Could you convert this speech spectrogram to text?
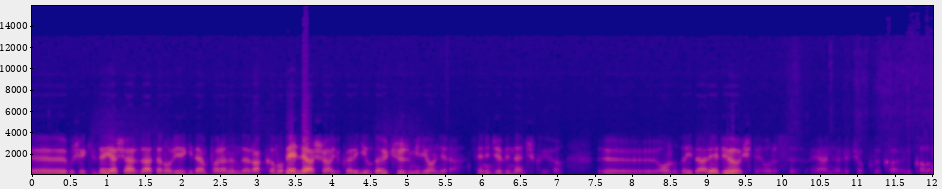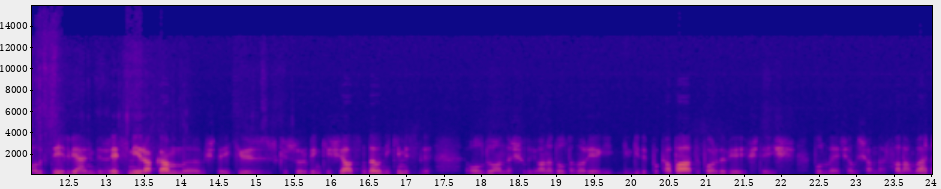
e, bu şekilde yaşar. Zaten oraya giden paranın da rakamı belli aşağı yukarı. Yılda 300 milyon lira senin cebinden çıkıyor. E, onu da idare ediyor işte orası. Yani öyle çok da kalabalık değil. Yani bir resmi rakam e, işte 200 küsur bin kişi aslında onun iki misli olduğu anlaşılıyor. Anadolu'dan oraya gidip kapağı atıp orada bir işte iş bulmaya çalışanlar falan var.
